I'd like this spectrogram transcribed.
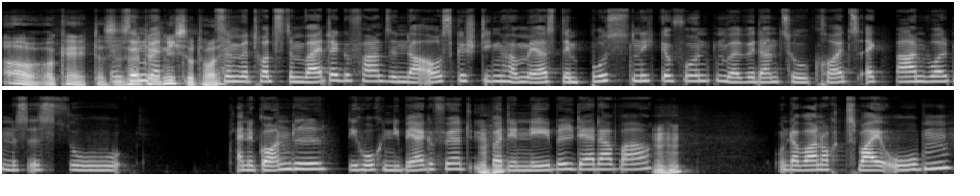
Oh, okay, das Dann ist sind natürlich wir- nicht so toll. Sind wir trotzdem weitergefahren, sind da ausgestiegen, haben erst den Bus nicht gefunden, weil wir dann zur Kreuzeckbahn wollten. Es ist so eine Gondel, die hoch in die Berge führt, über den Nebel, der da war. Mhm. Und da waren noch zwei oben,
